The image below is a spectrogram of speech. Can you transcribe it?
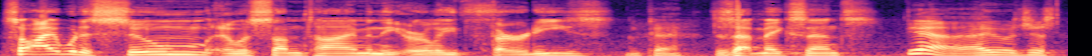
so I would assume it was sometime in the early 30s. Okay. Does that make sense? Yeah, I was just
